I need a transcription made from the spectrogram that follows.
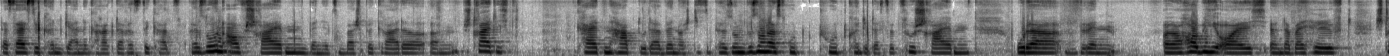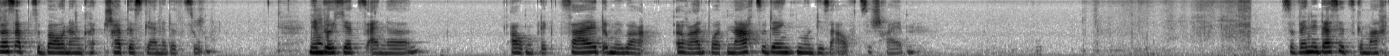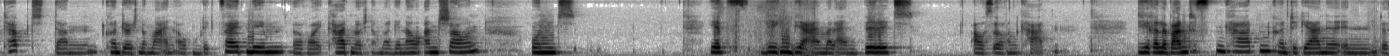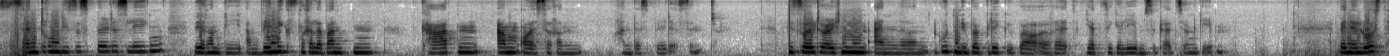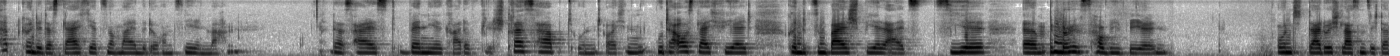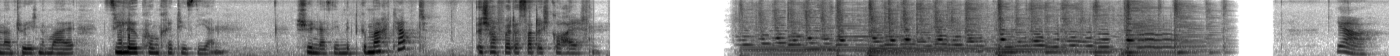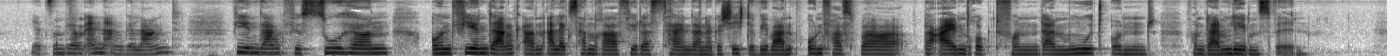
Das heißt, ihr könnt gerne Charakteristika zur Person aufschreiben, wenn ihr zum Beispiel gerade ähm, Streitigkeiten habt oder wenn euch diese Person besonders gut tut, könnt ihr das dazu schreiben. Oder wenn euer Hobby euch äh, dabei hilft, Stress abzubauen, dann könnt, schreibt das gerne dazu. Nehmt euch jetzt einen Augenblick Zeit, um über eure Antworten nachzudenken und diese aufzuschreiben. So, wenn ihr das jetzt gemacht habt, dann könnt ihr euch nochmal einen Augenblick Zeit nehmen, eure Karten euch nochmal genau anschauen und jetzt legen wir einmal ein Bild aus euren Karten. Die relevantesten Karten könnt ihr gerne in das Zentrum dieses Bildes legen, während die am wenigsten relevanten Karten am äußeren Rand des Bildes sind. Dies sollte euch nun einen guten Überblick über eure jetzige Lebenssituation geben. Wenn ihr Lust habt, könnt ihr das gleiche jetzt nochmal mit euren Zielen machen. Das heißt, wenn ihr gerade viel Stress habt und euch ein guter Ausgleich fehlt, könnt ihr zum Beispiel als Ziel ähm, ein neues Hobby wählen. Und dadurch lassen sich dann natürlich nochmal Ziele konkretisieren. Schön, dass ihr mitgemacht habt. Ich hoffe, das hat euch geholfen. Ja, jetzt sind wir am Ende angelangt. Vielen Dank fürs Zuhören Und vielen Dank an Alexandra für das Teilen deiner Geschichte. Wir waren unfassbar beeindruckt von deinem Mut und von deinem Lebenswillen.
